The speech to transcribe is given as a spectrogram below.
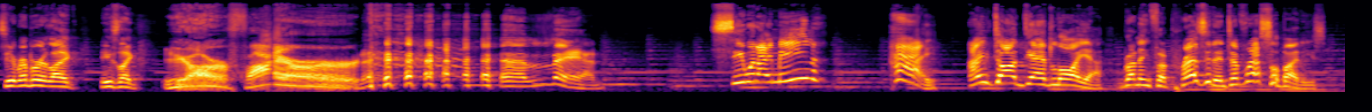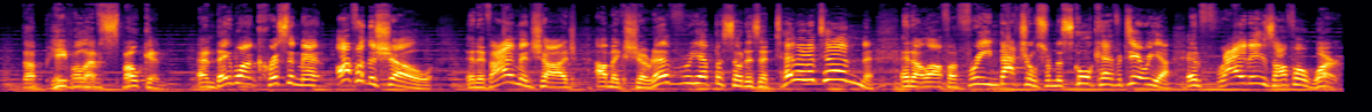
So you remember, like, he's like, You're fired! Man. See what I mean? Hi, I'm Dog Dad Lawyer, running for president of Wrestle Buddies. The people have spoken, and they want Chris and Matt off of the show. And if I'm in charge, I'll make sure every episode is a 10 out of 10, and I'll offer free nachos from the school cafeteria and Fridays off of work.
